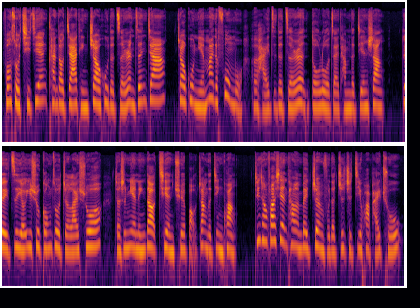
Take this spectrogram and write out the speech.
封锁期间，看到家庭照护的责任增加，照顾年迈的父母和孩子的责任都落在他们的肩上。对自由艺术工作者来说，则是面临到欠缺保障的境况。经常发现他们被政府的支持计划排除。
